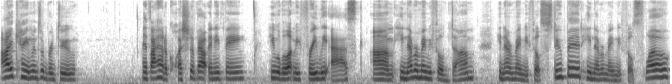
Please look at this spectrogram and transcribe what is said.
I came into Purdue, if I had a question about anything, he would let me freely ask. Um, he never made me feel dumb. He never made me feel stupid. He never made me feel slow.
